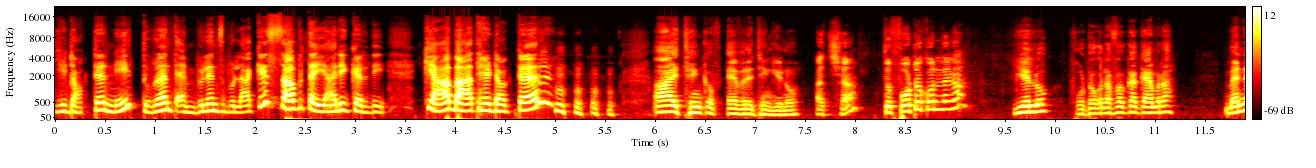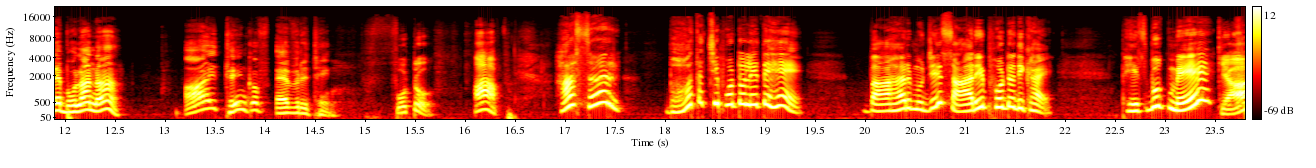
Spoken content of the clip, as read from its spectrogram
ये डॉक्टर ने तुरंत एंबुलेंस बुला के सब तैयारी कर दी। क्या बात है doctor? I think of everything you know अच्छा तो फ़ोटो कौन लेगा? ये लो फोटोग्राफर का कैमरा। मैंने बोला ना I think of everything photo? आप? हाँ सर बहुत अच्छी फ़ोटो लेते हैं। बाहर मुझे सारे फ़ोटो दिखाए। फेसबुक में क्या?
